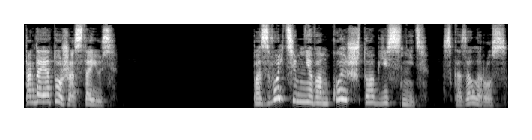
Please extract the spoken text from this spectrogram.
«Тогда я тоже остаюсь». «Позвольте мне вам кое-что объяснить», — сказала Росс.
